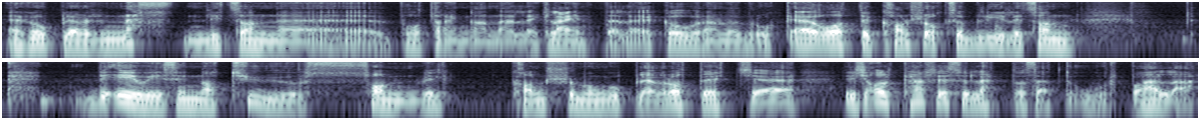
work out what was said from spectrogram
en kan oppleve det nesten litt sånn eh, påtrengende eller kleint, eller hva ord en vil bruke. Og at det kanskje også blir litt sånn Det er jo i sin natur sånn vil kanskje mange oppleve at det er ikke, det er ikke alt her som er så lett å sette ord på heller.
